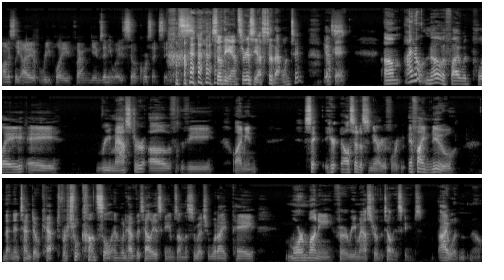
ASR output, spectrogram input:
Honestly, I replay Fire Emblem games anyways, so of course I'd say yes. so the answer is yes to that one too. Yes. Okay. Um, I don't know if I would play a remaster of the. Well, I mean, say here. I'll set a scenario for you. If I knew that Nintendo kept Virtual Console and would have the Tellius games on the Switch, would I pay more money for a remaster of the Tellius games? I wouldn't know.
